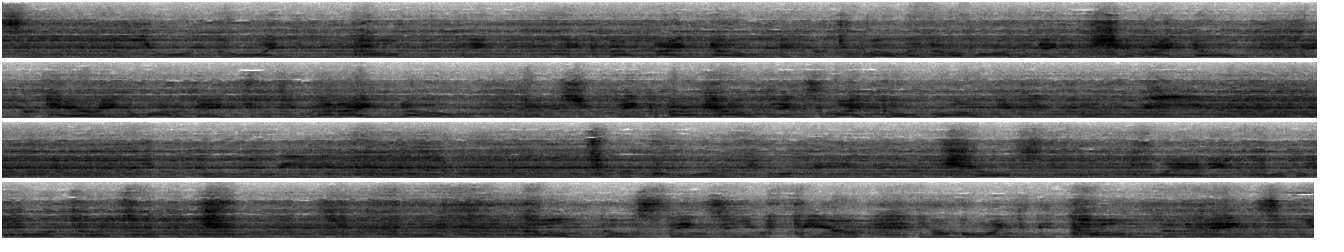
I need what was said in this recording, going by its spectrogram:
Going to become the thing that you think about. And I know that you're dwelling on a lot of negative shit. I know that you're carrying a lot of baggage with you. And I know that as you think about how things might go wrong, that you believe, you believe to the core of your being that you're just planning for the hard times. But the truth is you're going to become those things that you fear. You're going to become the things that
